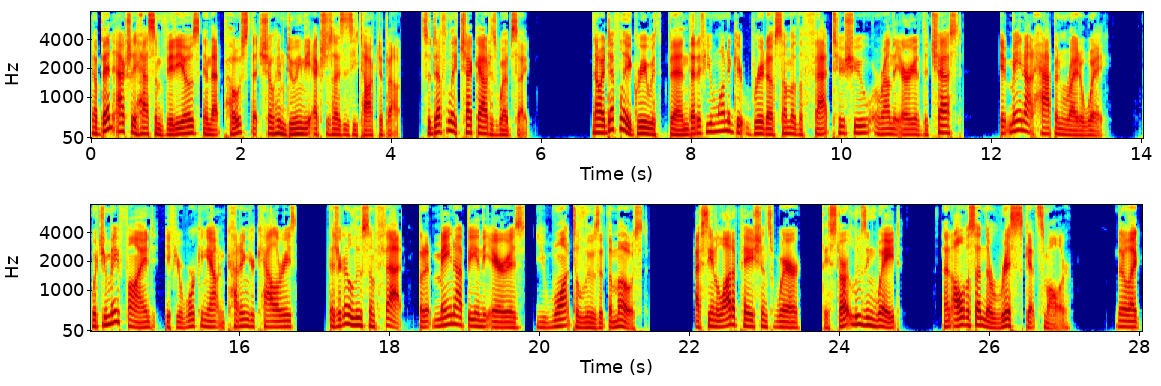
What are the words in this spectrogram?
Now, Ben actually has some videos in that post that show him doing the exercises he talked about, so definitely check out his website. Now, I definitely agree with Ben that if you want to get rid of some of the fat tissue around the area of the chest, it may not happen right away. What you may find if you're working out and cutting your calories, that you're going to lose some fat, but it may not be in the areas you want to lose it the most. I've seen a lot of patients where they start losing weight and all of a sudden their wrists get smaller. They're like,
